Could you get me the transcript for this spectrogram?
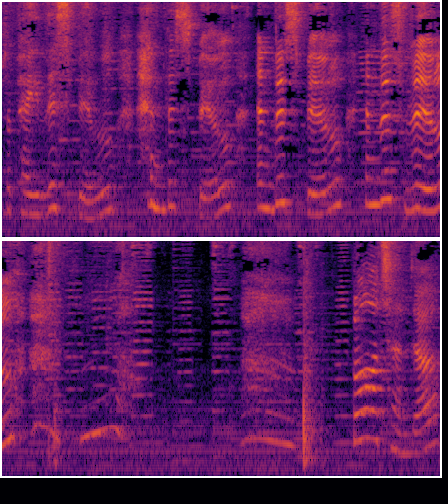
To pay this bill, and this bill, and this bill, and this bill. Bartender,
